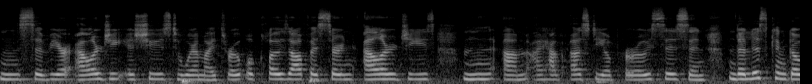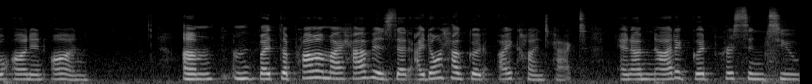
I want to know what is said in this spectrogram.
mm, severe allergy issues to where my throat will close off with certain allergies. Um, I have osteoporosis and the list can go on and on. Um, mm, but the problem I have is that I don't have good eye contact. And I'm not a good person to,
